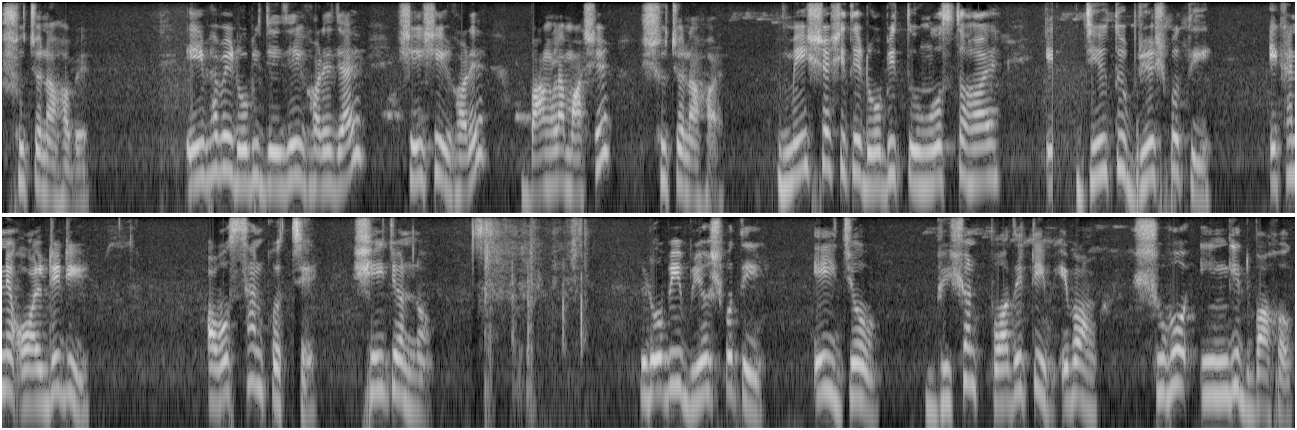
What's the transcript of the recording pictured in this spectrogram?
সূচনা হবে। এইভাবে রবি যেই যেই ঘরে যায়, সেই সেই ঘরে বাংলা মাসের সূচনা হয়। মেষ রাশিতে রবি তুঙ্গস্থ হয়। যেহেতু বৃহস্পতি এখানে অলরেডি অবস্থান করছে, সেই জন্য রবি বৃহস্পতি এই যোগ ভীষণ পজিটিভ এবং শুভ ইঙ্গিত বাহক।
